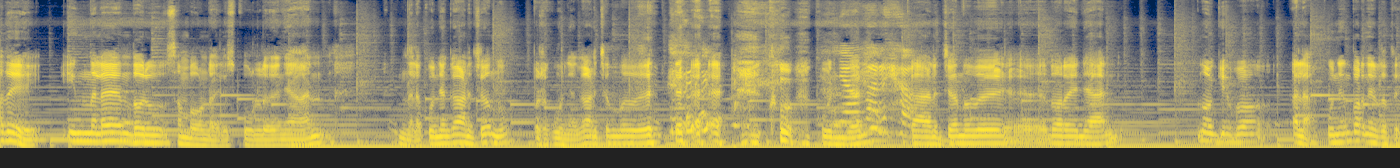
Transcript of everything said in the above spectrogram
അതെ ഇന്നലെ എന്തോ ഒരു സംഭവം ഉണ്ടായിരുന്നു സ്കൂളിൽ ഞാൻ ഇന്നലെ കുഞ്ഞൻ കാണിച്ചു തന്നു. പക്ഷെ കുഞ്ഞൻ കാണിച്ചു തന്നത് കുഞ്ഞൻ കാണിച്ചു തന്നത് എന്ന് പറയാ ഞാൻ നോക്കിയപ്പോ അല്ല കുഞ്ഞൻ പറഞ്ഞെടുത്ത്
